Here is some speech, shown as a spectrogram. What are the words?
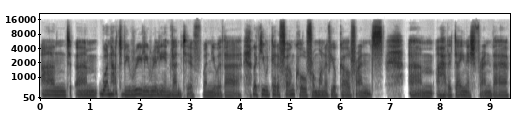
And um, one had to be really, really inventive when you were there. Like you would get a phone call from one of your girlfriends. Um, I had a Danish friend there,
